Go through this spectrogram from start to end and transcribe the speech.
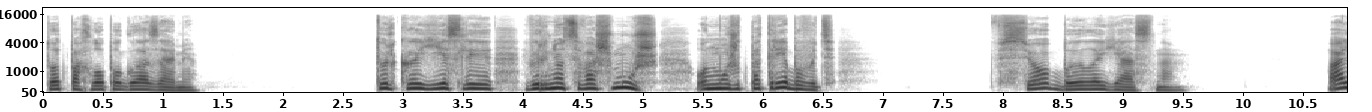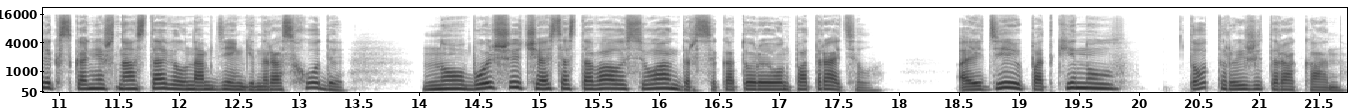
Тот похлопал глазами. «Только если вернется ваш муж, он может потребовать...» Все было ясно. Алекс, конечно, оставил нам деньги на расходы, но большая часть оставалась у Андерса, которую он потратил, а идею подкинул тот рыжий таракан.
